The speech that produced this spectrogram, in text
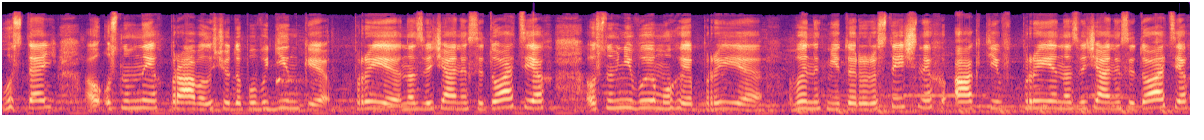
гостей е, основних правил щодо поведінки при надзвичайних ситуаціях, основні вимоги при виникненні терористичних актів, при надзвичайних ситуаціях.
